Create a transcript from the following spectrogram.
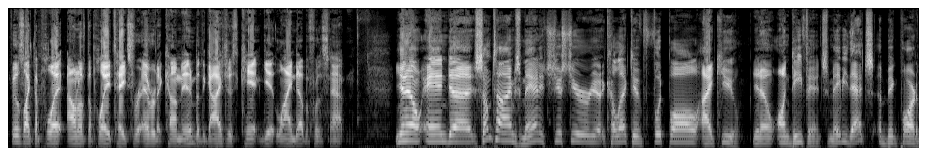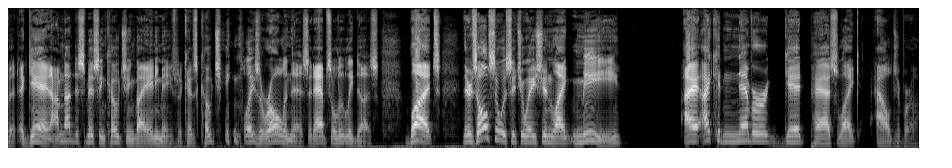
feels like the play I don't know if the play takes forever to come in, but the guys just can't get lined up before the snap. You know, and uh, sometimes, man, it's just your uh, collective football IQ, you know, on defense. Maybe that's a big part of it. Again, I'm not dismissing coaching by any means because coaching plays a role in this. It absolutely does. But there's also a situation like me, I, I could never get past like algebra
